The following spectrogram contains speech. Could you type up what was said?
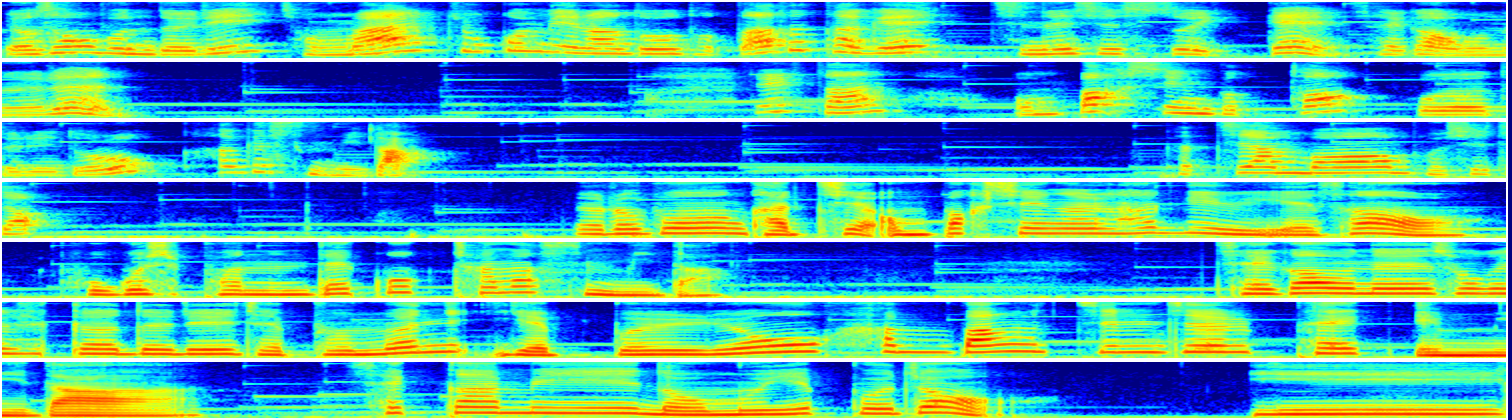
여성분들이 정말 조금이라도 더 따뜻하게 지내실 수 있게 제가 오늘은 일단 언박싱부터 보여드리도록 하겠습니다. 같이 한번 보시죠. 여러분 같이 언박싱을 하기 위해서 보고 싶었는데 꼭 참았습니다. 제가 오늘 소개시켜드릴 제품은 예쁠요 한방 찜질팩입니다. 색감이 너무 예쁘죠? 이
